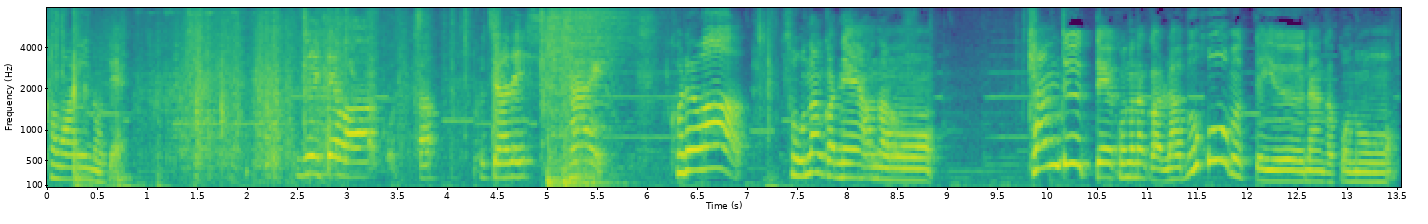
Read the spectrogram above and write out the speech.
可愛いので。続いてはあこちらです。はいこれはそうなんかねあのキャンドゥってこのなんかラブホームっていうなんかこの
